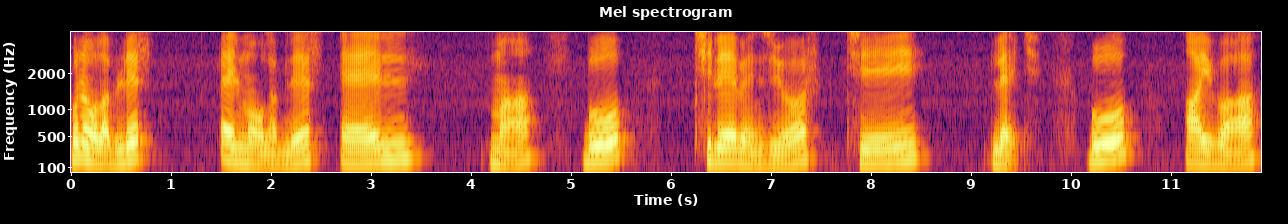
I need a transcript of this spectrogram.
Bu ne olabilir? Elma olabilir. Elma. Bu çileğe benziyor. Çilek. Bu ayva.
